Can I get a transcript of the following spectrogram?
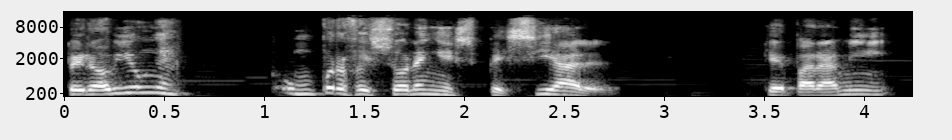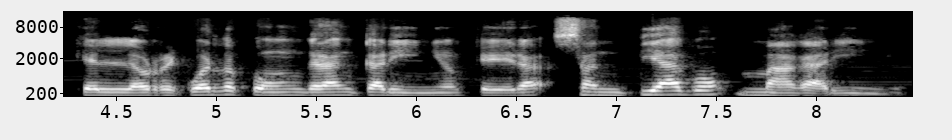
Pero había un, un profesor en especial que para mí, que lo recuerdo con un gran cariño, que era Santiago Magariños.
